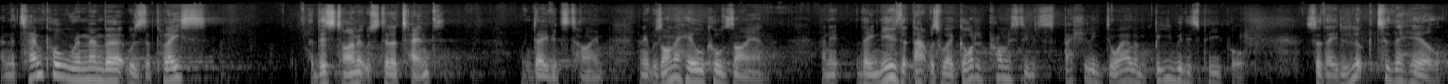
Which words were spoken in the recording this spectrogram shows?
And the temple, remember, was the place, at this time it was still a tent, in David's time, and it was on a hill called Zion. And it, they knew that that was where God had promised he would specially dwell and be with his people. So they looked to the hill,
